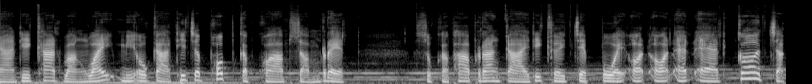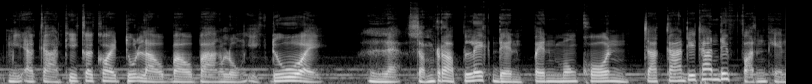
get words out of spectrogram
งานที่คาดหวังไว้มีโอกาสที่จะพบกับความสำเร็จ สุขภาพร่างกายที่เคยเจ็บป่วยออดออดแอดแอดก็จะมีอาการที่ค่อยๆทุเลาเบาบางลงอีกด้วย และสำหรับเลขเด่นเป็นมงคล จากการที่ท่านได้ฝันเห็น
